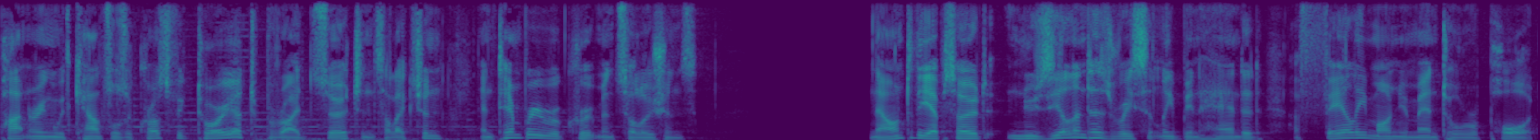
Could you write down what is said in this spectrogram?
partnering with councils across Victoria to provide search and selection and temporary recruitment solutions. Now, onto the episode. New Zealand has recently been handed a fairly monumental report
